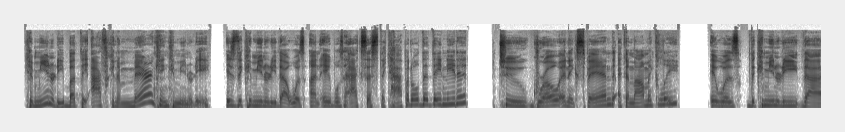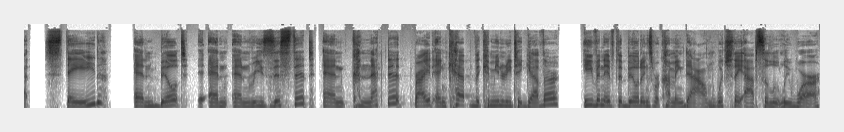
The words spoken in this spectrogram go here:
community, but the African American community is the community that was unable to access the capital that they needed to grow and expand economically it was the community that stayed and built and, and resisted and connected, right? And kept the community together, even if the buildings were coming down, which they absolutely were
